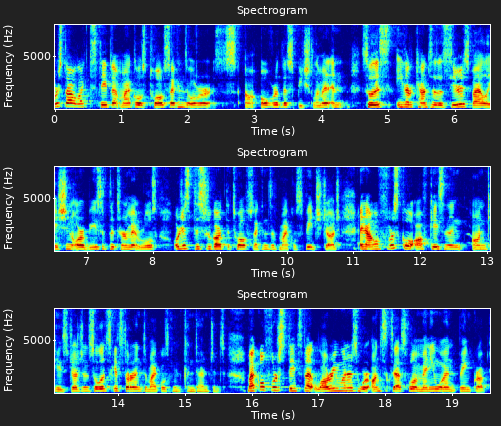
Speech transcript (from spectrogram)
First, I would like to state that Michael is 12 seconds over uh, over the speech limit, and so this either counts as a serious violation or abuse of the tournament rules, or just disregard the 12 seconds of Michael's speech, Judge. And I will first go off case and then on case, Judge. And so let's get started into Michael's contentions. Michael first states that lottery winners were unsuccessful and many went bankrupt.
